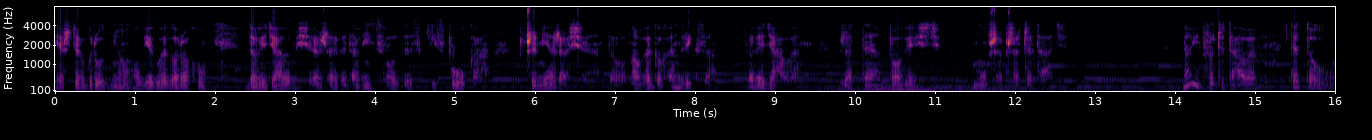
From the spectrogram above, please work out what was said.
jeszcze w grudniu ubiegłego roku dowiedziałem się, że wydawnictwo Zyski Spółka przymierza się do nowego Hendriksa, to wiedziałem, że tę powieść muszę przeczytać. No i przeczytałem. Tytuł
